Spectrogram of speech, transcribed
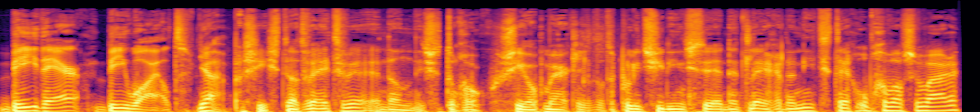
Be there, be wild. Ja, precies, dat weten we. En dan is het toch ook zeer opmerkelijk dat de politiediensten en het leger er niet tegen opgewassen waren.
